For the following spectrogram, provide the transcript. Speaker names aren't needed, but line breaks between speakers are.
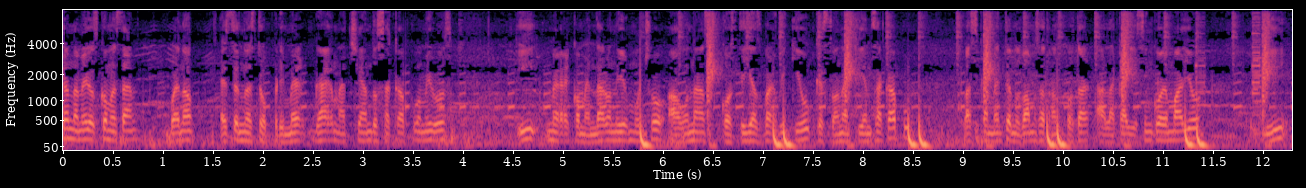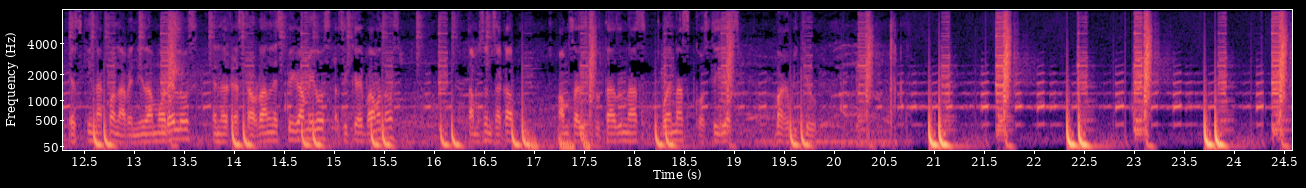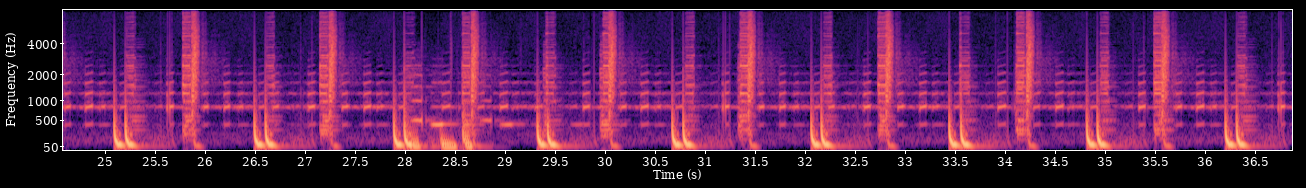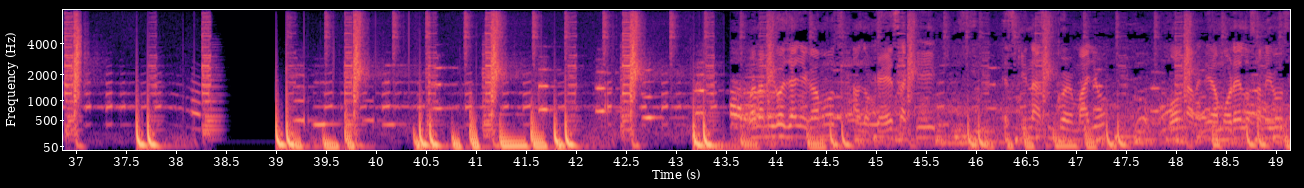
¿Qué amigos? ¿Cómo están? Bueno, este es nuestro primer Garnacheando Zacapu amigos y me recomendaron ir mucho a unas costillas barbecue que están aquí en Zacapu. Básicamente nos vamos a transportar a la calle 5 de Mayo y esquina con la avenida Morelos en el restaurante La Espiga amigos, así que vámonos, estamos en Zacapu, vamos a disfrutar de unas buenas costillas barbecue. Aquí, esquina 5 de mayo, con Avenida Morelos amigos.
